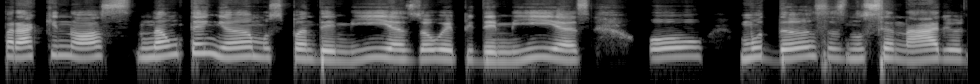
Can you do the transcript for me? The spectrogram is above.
para que nós não tenhamos pandemias ou epidemias ou mudanças no cenário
